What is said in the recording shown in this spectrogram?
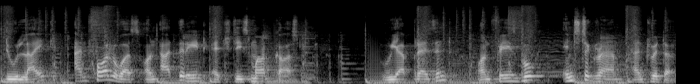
Do like and follow us on at the rate HT Smartcast. We are present on Facebook, Instagram, and Twitter.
